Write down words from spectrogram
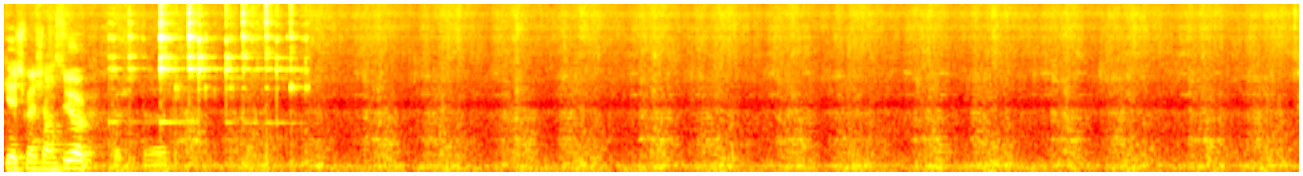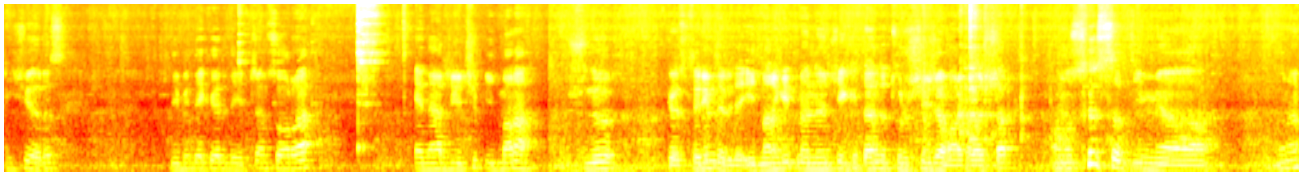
geçme şansı yok. Evet. İçiyoruz. Dibindekileri de içeceğim. Sonra enerji içip idmana. Şunu göstereyim de bir de idmana gitmeden önce iki tane de turşu yiyeceğim arkadaşlar. Anasını satayım ya. Buna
